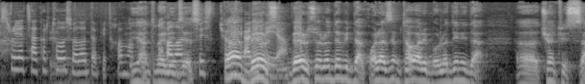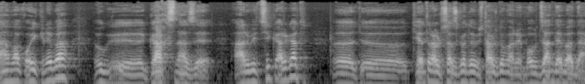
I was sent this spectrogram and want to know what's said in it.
სრულად საქართველოს ველოდებით ხომ ყოველთვის ჩვენ ბერს ბერს ველოდებით და ყველაზე მთავარი ბოლოდინი და ჩვენთვის სამაყო იქნება გახსნაზე არ ვიცი კარგად თეატრალური საზოგადოების თავმჯდომარე მობძანდება და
